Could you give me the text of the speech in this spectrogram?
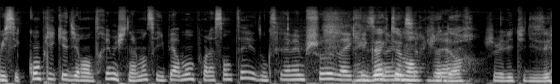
oui, c'est compliqué d'y rentrer, mais finalement c'est hyper bon pour la santé. Donc c'est la même chose avec Exactement, j'adore, je vais l'utiliser.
